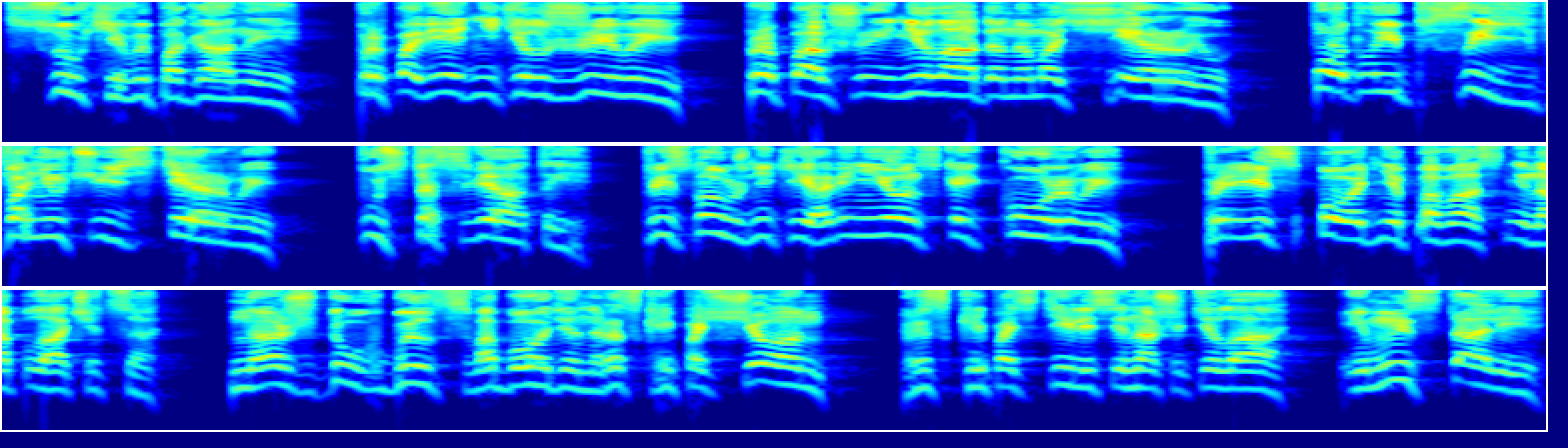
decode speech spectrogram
суки вы поганые, проповедники лживые, пропавшие неладаном серую, подлые псы, вонючие стервы, пустосвятые, прислужники авиньонской курвы, преисподня по вас не наплачется. Наш дух был свободен, раскрепощен, раскрепостились и наши тела, и мы стали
